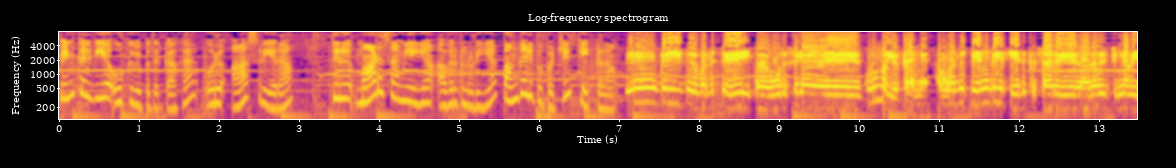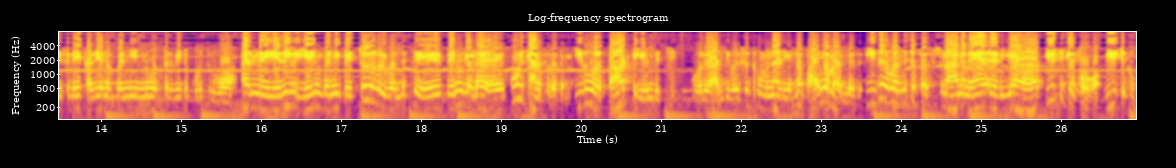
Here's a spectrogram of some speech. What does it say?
பெண் கல்வியை ஊக்குவிப்பதற்காக ஒரு ஆசிரியரா திரு மாடசாமி ஐயா அவர்களுடைய பங்களிப்பு பற்றி கேட்கலாம். பெண்களுக்கு வந்துட்டு இப்ப ஒரு சில குடும்பம் இருக்காங்க. அவங்க வந்து பெண்களுக்கு எதுக்கு சார் அதாவது சின்ன வயசுலயே கல்யாணம் பண்ணி இன்னொருத்தர் வீட்டுக்கு கொடுத்துருவோம். எதையும் எய்ம் பண்ணி பெற்றோர்கள் வந்துட்டு பெண்களை ஸ்கூலுக்கு அனுப்புறது இது ஒரு தாட் இருந்துச்சு. ஒரு அஞ்சு வருஷத்துக்கு முன்னாடி எல்லாம் பயங்கரமா இருந்தது. இத வந்துட்டு ஃபர்ஸ்ட் நாங்க நேரடியா வீட்டுக்கே போவோம். வீட்டுக்கு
